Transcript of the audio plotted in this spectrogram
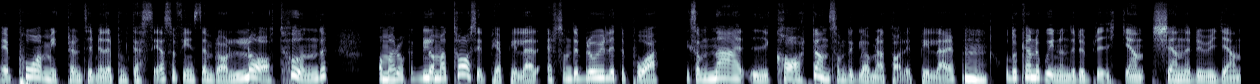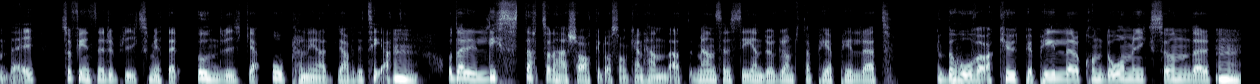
eh, på mittpreventivmedel.se så finns det en bra lathund om man råkar glömma ta sitt p-piller, eftersom det beror ju lite på liksom när i kartan som du glömmer att ta ditt piller. Mm. Och Då kan du gå in under rubriken “Känner du igen dig?” så finns det en rubrik som heter “Undvika oplanerad graviditet”. Mm. Och Där är listat sådana här saker då som kan hända. Att mensen är sen, du har glömt att ta p-pillret, behov av akut p-piller och kondomen gick sönder. Mm.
